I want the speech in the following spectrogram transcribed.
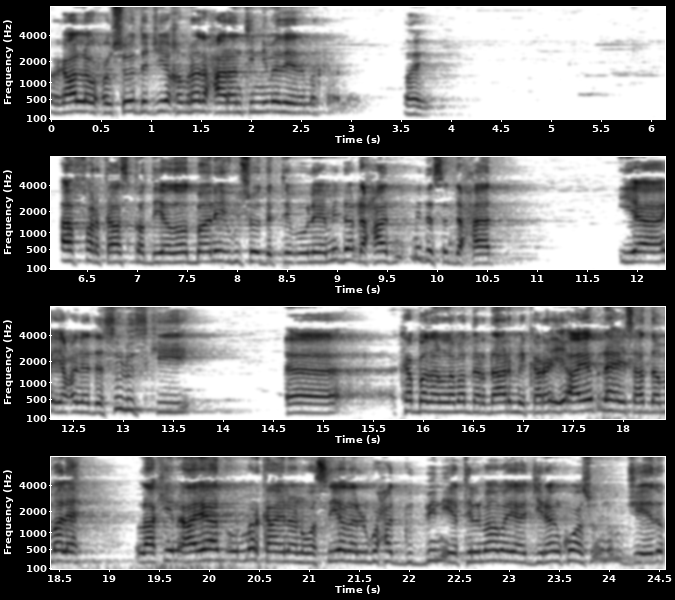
marka alla wuxuu soo dejiyey khamrada xaaraantinimadeeda markaayb afartaas qadiyadood baanay igu soo degtay buu leeyahy midda dhexaad midda saddexaad yaa yacni de thuluthkii ka badan lama dardaarmi kara iyo aayad dhehaysa hadda ma leh laakiin aayaad uun markaa inaan wasiyada lagu xadgudbin iyo tilmaamayaa jiraan kuwaasu inuu ujeedo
